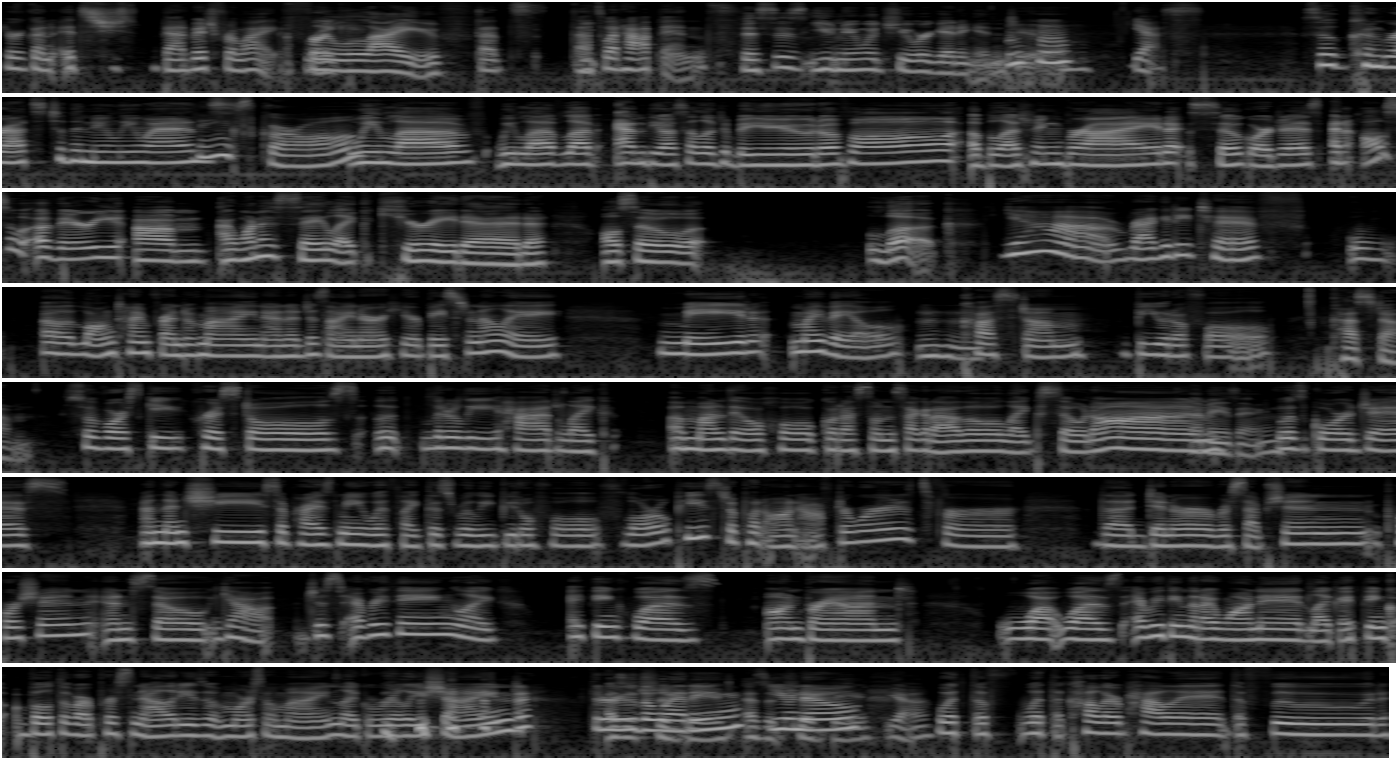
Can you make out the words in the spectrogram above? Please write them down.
you're gonna. It's just bad bitch for life. For Like, life. that's that's what happens. This is, you knew what you were getting into. Mm-hmm. Yes. So congrats to the newlyweds. Thanks, girl. We love, we love, love. And Diosa looked beautiful, a blushing bride, so gorgeous. And also a very, um, I want to say like curated, also look. Yeah, Raggedy Tiff, a longtime friend of mine and a designer here based in LA, made my veil Mm-hmm. custom, beautiful. Custom. Swarovski crystals. It literally had like a mal de ojo, corazón sagrado, like sewed on. Amazing. It was gorgeous. And then she surprised me with like this really beautiful floral piece to put on afterwards for the dinner reception portion. And so, yeah, just everything like I think was on brand. What was everything that I wanted? Like, I think both of our personalities, but more so mine, like really shined through the wedding. you know, be, yeah. with the with the color palette, the food,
